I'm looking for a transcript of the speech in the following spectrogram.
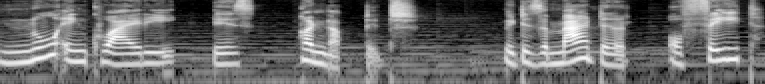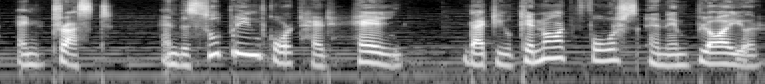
no inquiry is conducted. It is a matter of faith and trust, and the Supreme Court had held that you cannot force an employer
